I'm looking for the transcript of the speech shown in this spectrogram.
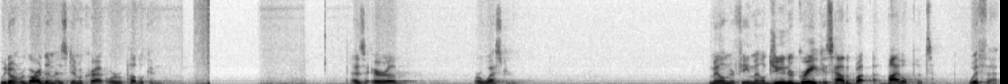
We don't regard them as Democrat or Republican as Arab or Western. Male or female, Jew or Greek is how the Bible puts it with that.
